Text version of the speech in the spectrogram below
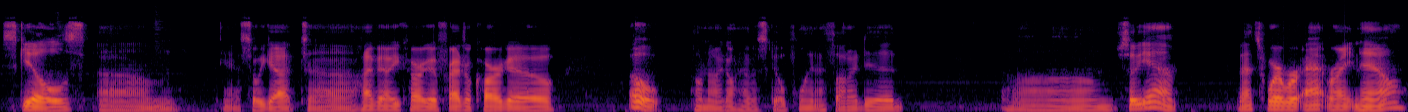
skills. Um, yeah, so we got uh, high value cargo, fragile cargo. Oh, oh no, I don't have a skill point. I thought I did. Um, so yeah, that's where we're at right now.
